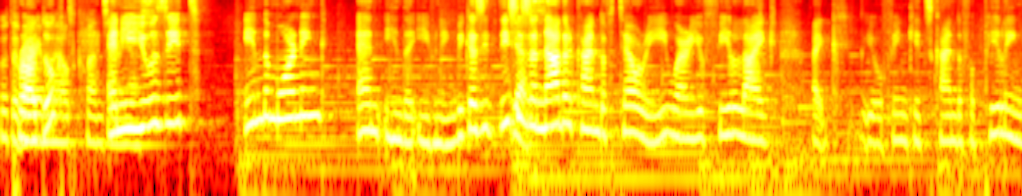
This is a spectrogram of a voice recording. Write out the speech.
With product, mild cleanser. and you yes. use it in the morning and in the evening because it, this is another kind of theory where you feel like like you think it's kind of a peeling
